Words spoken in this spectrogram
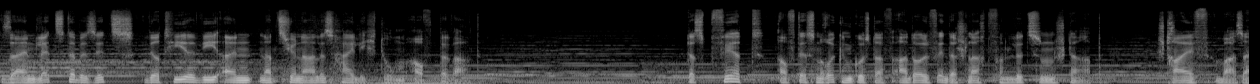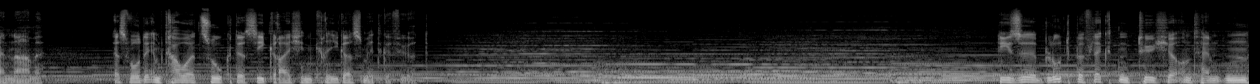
Sein letzter Besitz wird hier wie ein nationales Heiligtum aufbewahrt. Das Pferd, auf dessen Rücken Gustav Adolf in der Schlacht von Lützen starb, Streif war sein Name. Es wurde im Trauerzug des siegreichen Kriegers mitgeführt. Diese blutbefleckten Tücher und Hemden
